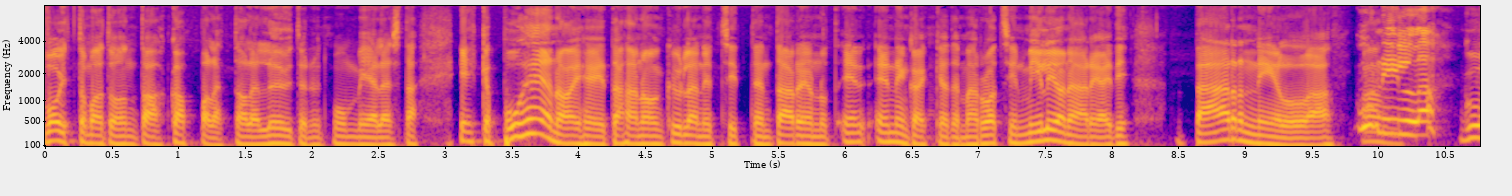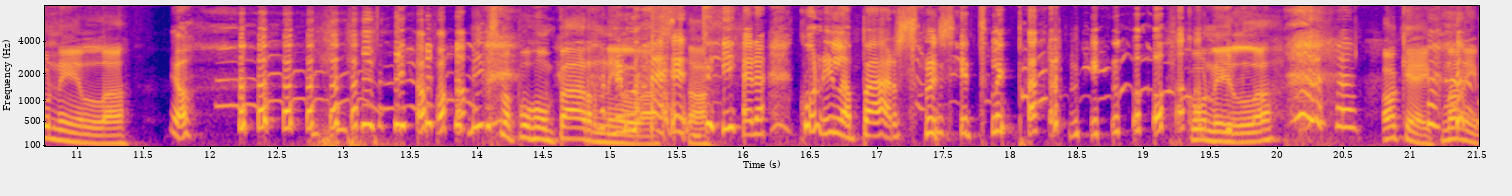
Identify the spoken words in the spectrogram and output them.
voittamatonta kappaletta ole löytänyt mun mielestä. Ehkä puheenaiheitahan on kyllä nyt sitten tarjonnut en, ennen kaikkea tämä Ruotsin miljonääriäiti Pernilla. Gunilla. Gunilla. Joo. Miksi mä puhun Mä Pernillasta? en tiedä. Kunilla Persson, niin siitä tuli Pernilla. Kunilla. Okei, okay, no niin.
